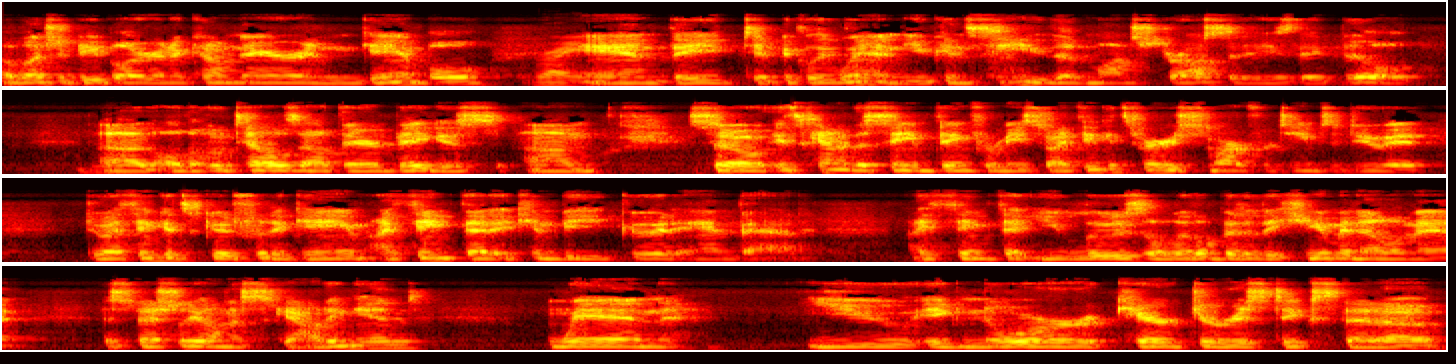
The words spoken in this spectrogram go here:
a bunch of people are going to come there and gamble, right? And they typically win. You can see the monstrosities they built uh, all the hotels out there in Vegas. Um, so it's kind of the same thing for me. So I think it's very smart for teams to do it. Do I think it's good for the game? I think that it can be good and bad. I think that you lose a little bit of the human element, especially on the scouting end, when you ignore characteristics that a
